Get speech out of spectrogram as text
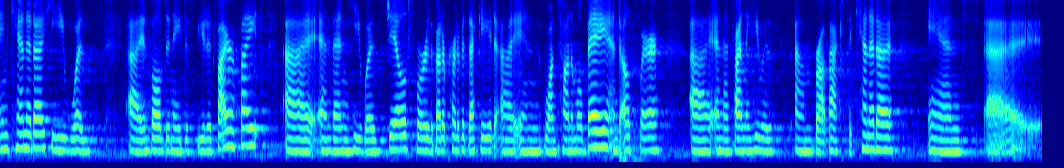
in Canada. He was uh, involved in a disputed firefight, uh, and then he was jailed for the better part of a decade uh, in Guantanamo Bay and elsewhere. Uh, and then finally, he was um, brought back to Canada, and uh,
